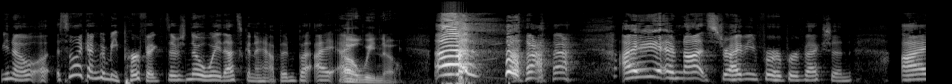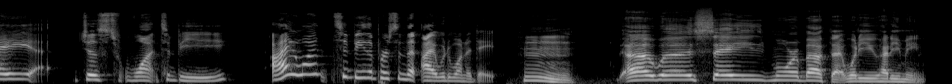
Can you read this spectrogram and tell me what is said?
you know, uh, it's not like I'm going to be perfect. There's no way that's going to happen. But I, I oh we know I am not striving for perfection. I just want to be I want to be the person that I would want to date. Hmm. Uh say more about that what do you how do you mean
